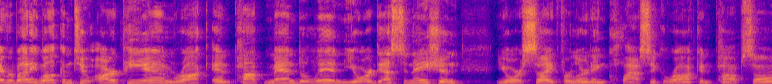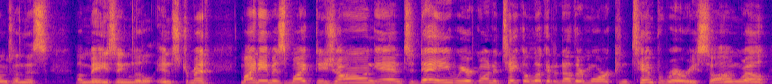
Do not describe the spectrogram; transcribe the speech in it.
Everybody, welcome to RPM, Rock and Pop Mandolin, your destination, your site for learning classic rock and pop songs on this amazing little instrument. My name is Mike DeJong, and today we are going to take a look at another more contemporary song. Well,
